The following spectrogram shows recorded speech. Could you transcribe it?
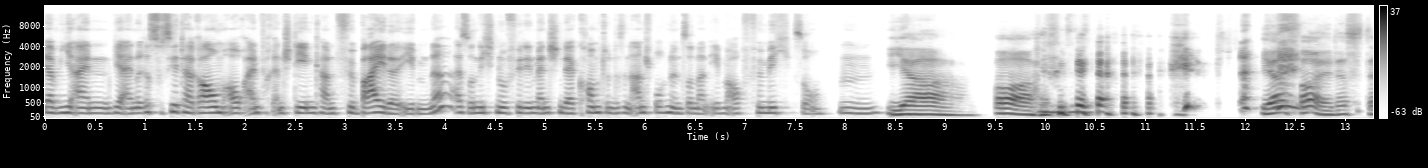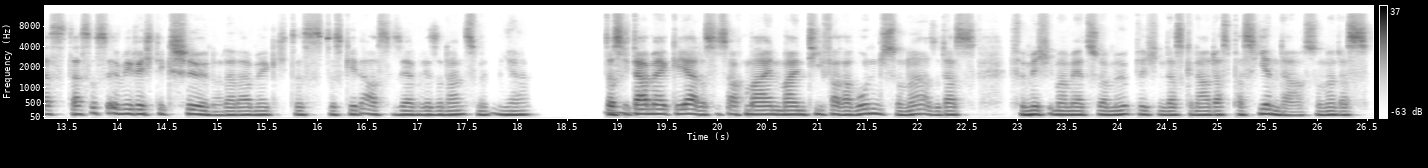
ja wie ein, wie ein ressourcierter Raum auch einfach entstehen kann für beide eben, ne? Also nicht nur für den Menschen, der kommt und es in Anspruch nimmt, sondern eben auch für mich so. Hm. Ja, oh. Ja, voll. Das, das, das ist irgendwie richtig schön, oder? Da merke ich, das, das geht auch so sehr in Resonanz mit mir. Dass ich Hm. da merke, ja, das ist auch mein, mein tieferer Wunsch, so, ne? Also das für mich immer mehr zu ermöglichen, dass genau das passieren darf, so, ne? Dass,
